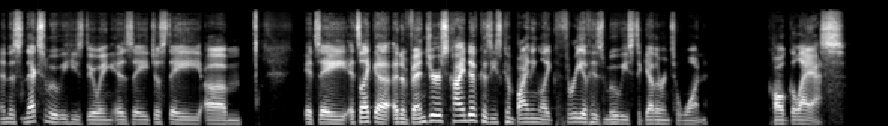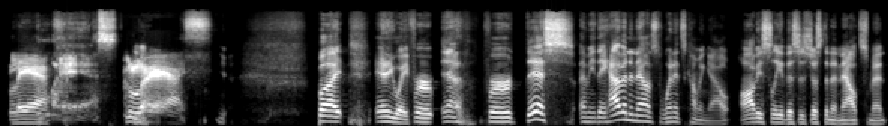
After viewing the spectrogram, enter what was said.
and this next movie he's doing is a just a um, it's a it's like a an Avengers kind of because he's combining like three of his movies together into one, called Glass. Glass. Glass. Glass. But anyway, for eh, for this, I mean, they haven't announced when it's coming out. Obviously, this is just an announcement,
